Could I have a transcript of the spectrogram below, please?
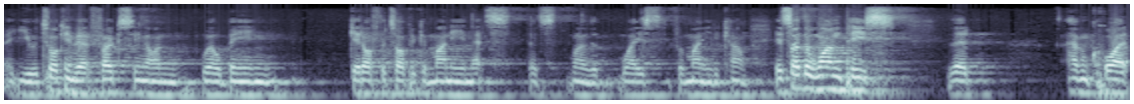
uh, you were talking about focusing on well-being. Get off the topic of money, and that's that's one of the ways for money to come. It's like the one piece that haven't quite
